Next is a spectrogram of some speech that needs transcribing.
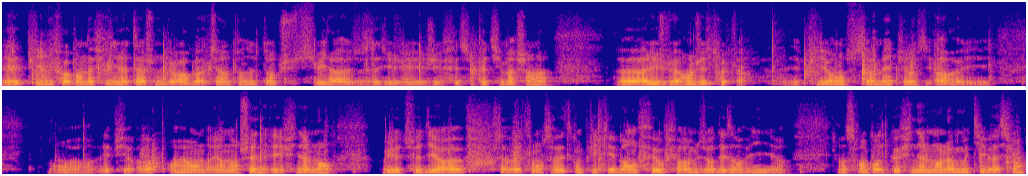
Et puis une fois qu'on a fini la tâche, on dit oh bah tiens pendant le temps que je suis là, j'ai fait ce petit machin là, euh, allez je vais ranger ce truc là et puis on s'y remet, et puis on se dit, oh, et, on, et puis hop, on, et on enchaîne, et finalement, au lieu de se dire, ça va être long, ça va être compliqué, ben on fait au fur et à mesure des envies, on se rend compte que finalement la motivation,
